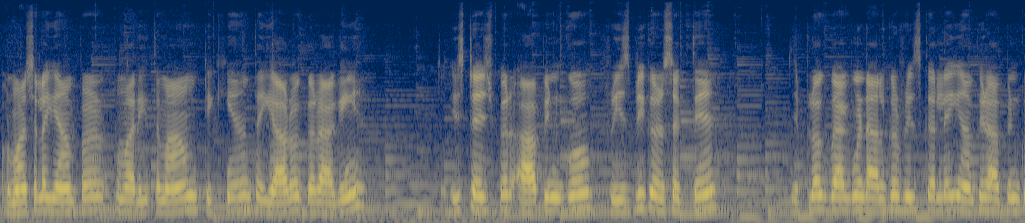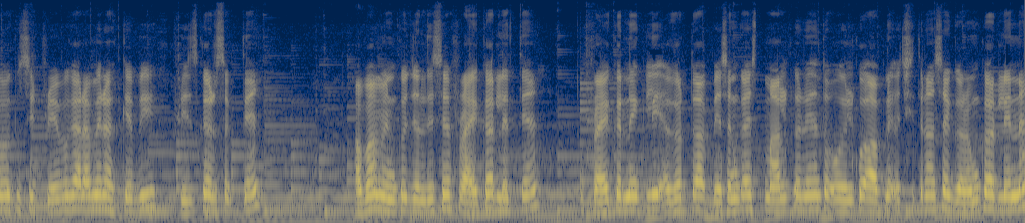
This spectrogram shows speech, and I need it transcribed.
और माशाल्लाह यहाँ पर हमारी तमाम टिक्कियाँ तैयार होकर आ गई हैं। तो इस स्टेज पर आप इनको फ्रीज़ भी कर सकते हैं। जिपलॉक बैग में डालकर फ्रीज़ कर ले या फिर आप इनको किसी ट्रे वगैरह में रख के भी फ्रीज़ कर सकते हैं। अब हम इनको जल्दी से फ्राई कर लेते हैं। तो फ्राई करने के लिए अगर तो आप बेसन का इस्तेमाल कर रहे हैं तो ऑयल को आपने अच्छी तरह से गर्म कर लेना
